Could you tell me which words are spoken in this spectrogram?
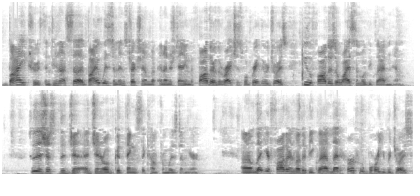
Buy truth, and do not sell it. Buy wisdom, instruction, and understanding. The father of the righteous will greatly rejoice. He who fathers a wise son will be glad in him. So this is just the gen- general good things that come from wisdom here. Um, let your father and mother be glad. Let her who bore you rejoice.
